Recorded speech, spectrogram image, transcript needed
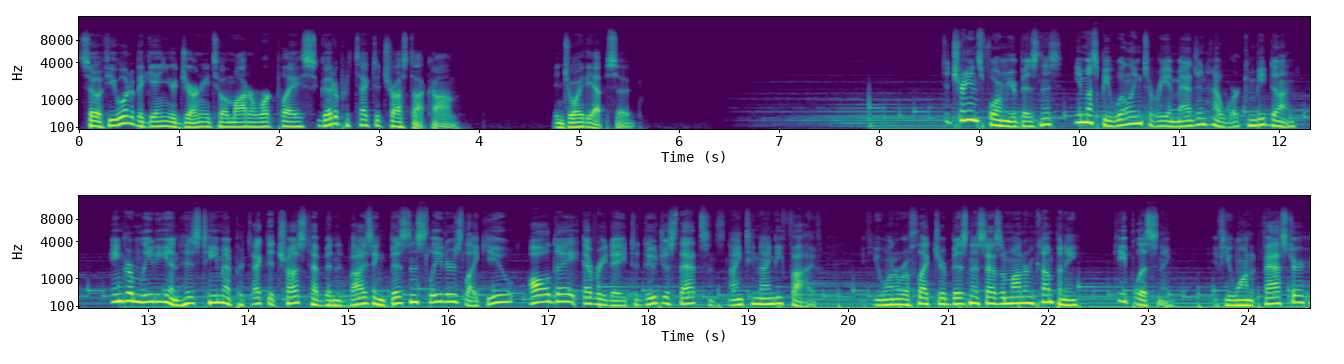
So if you want to begin your journey to a modern workplace, go to protectedtrust.com. Enjoy the episode. To transform your business, you must be willing to reimagine how work can be done. Ingram Leedy and his team at Protected Trust have been advising business leaders like you all day, every day to do just that since 1995. If you want to reflect your business as a modern company, keep listening. If you want it faster,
